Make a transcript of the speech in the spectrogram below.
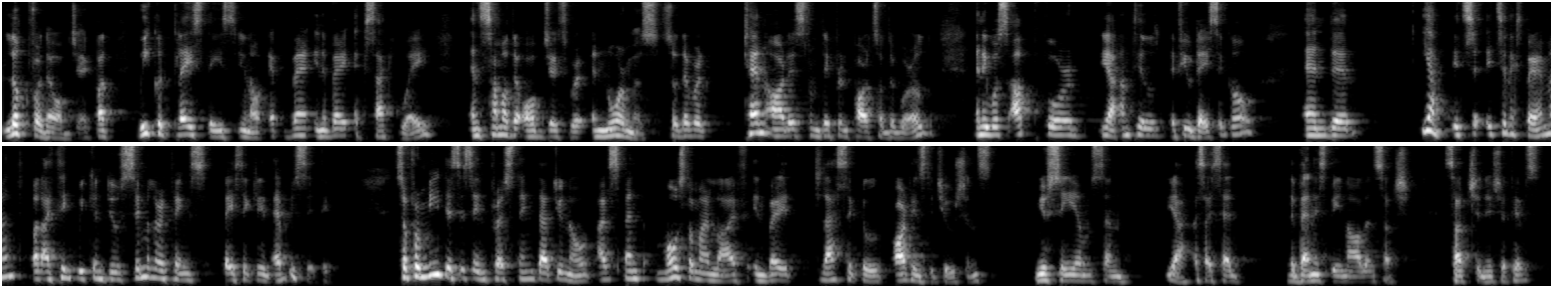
look for the object, but we could place these, you know, in a very exact way. And some of the objects were enormous. So there were 10 artists from different parts of the world. And it was up for, yeah, until a few days ago. And uh, yeah, it's, it's an experiment, but I think we can do similar things basically in every city. So for me, this is interesting that, you know, I've spent most of my life in very classical art institutions, museums, and yeah, as I said, the Venice Biennale and such, such initiatives.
